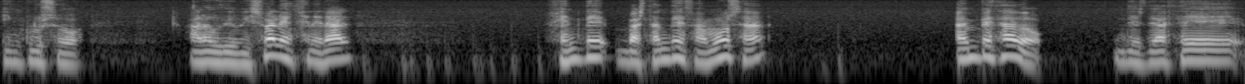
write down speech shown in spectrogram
incluso al audiovisual en general, gente bastante famosa, ha empezado desde hace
